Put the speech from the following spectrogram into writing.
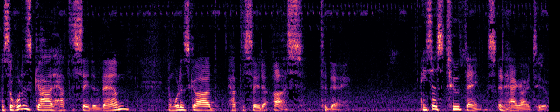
And so, what does God have to say to them? And what does God have to say to us today? He says two things in Haggai 2.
